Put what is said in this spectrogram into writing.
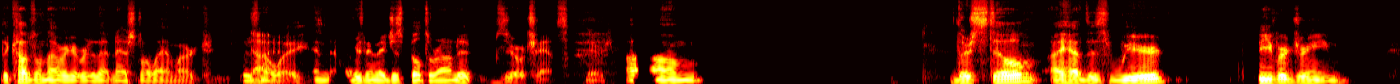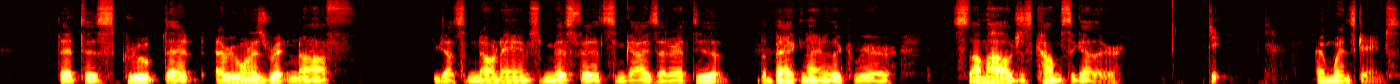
the Cubs will never get rid of that national landmark. There's No. no way, and everything they just built around it, zero chance. Um, there's still, I have this weird fever dream that this group that everyone has written off, you got some no names, some misfits, some guys that are at the the back nine of their career, somehow just comes together and wins games.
